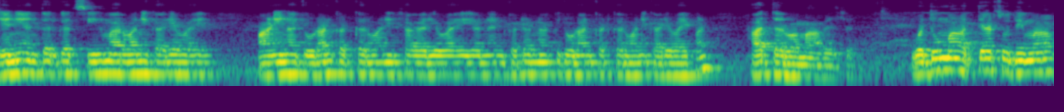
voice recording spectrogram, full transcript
જેની અંતર્ગત સીલ મારવાની કાર્યવાહી, પાણીના જોડાણ કટ કરવાની કાર્યવાહી અને ગટરના જોડાણ કટ કરવાની કાર્યવાહી પણ હાથ ધરવામાં આવેલ છે. વધુમાં અત્યાર સુધીમાં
